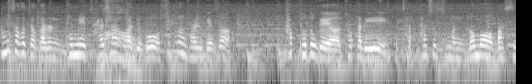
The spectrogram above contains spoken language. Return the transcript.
황사과 젓갈은 봄에 잘 사가지고 숙성 잘 해서 밥 도둑이에요. 젓갈이 자- 잡수시면 너무 맛있을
